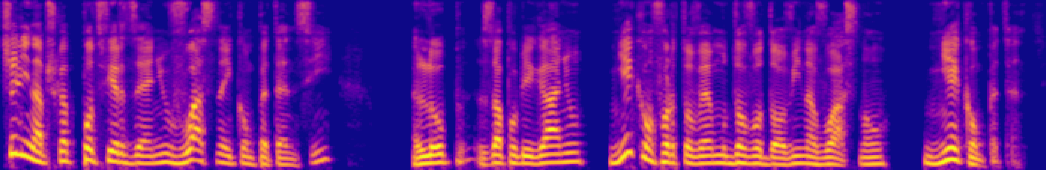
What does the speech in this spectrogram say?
czyli na przykład potwierdzeniu własnej kompetencji lub zapobieganiu niekomfortowemu dowodowi na własną niekompetencję.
